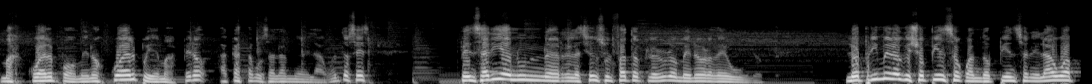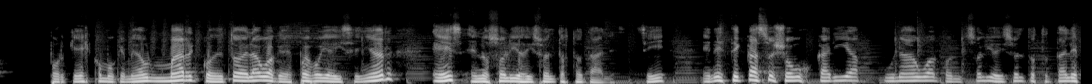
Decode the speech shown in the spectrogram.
más cuerpo o menos cuerpo y demás. Pero acá estamos hablando del agua. Entonces, pensaría en una relación sulfato-cloruro menor de 1. Lo primero que yo pienso cuando pienso en el agua, porque es como que me da un marco de todo el agua que después voy a diseñar, es en los sólidos disueltos totales. ¿sí? En este caso yo buscaría un agua con sólidos disueltos totales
